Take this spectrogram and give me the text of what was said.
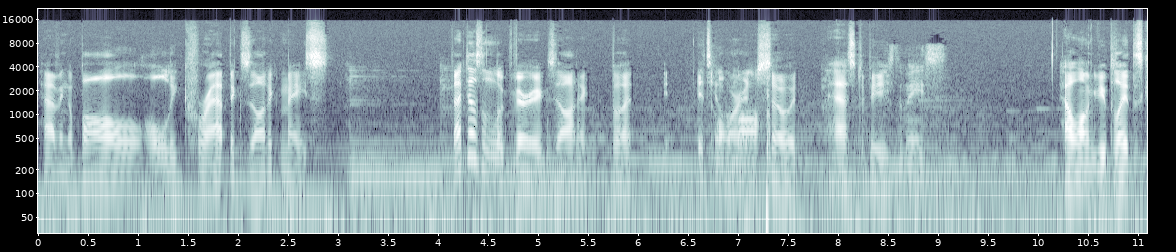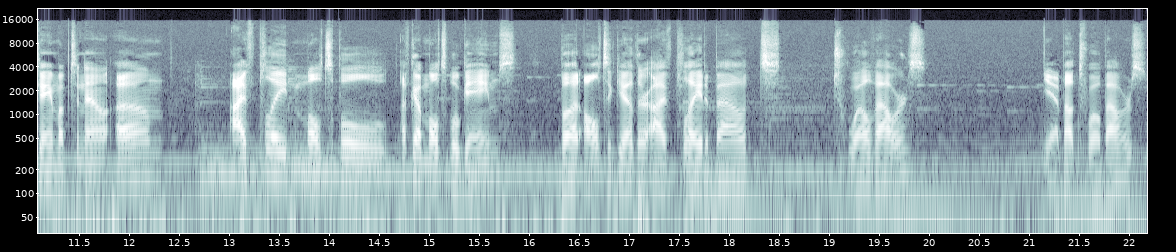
having a ball. Holy crap, exotic mace. That doesn't look very exotic, but i- it's Kill 'em all. orange, so it has to be. Use the mace. How long have you played this game up to now? Um, I've played multiple. I've got multiple games, but altogether I've played about 12 hours. Yeah, about 12 hours.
